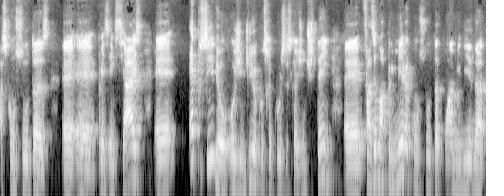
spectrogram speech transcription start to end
as consultas é, é, presenciais. É, possível, hoje em dia, com os recursos que a gente tem, é, fazer uma primeira consulta com a menina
